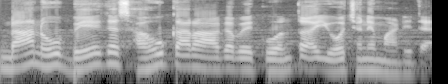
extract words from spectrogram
ನಾನು ಬೇಗ ಸಾಹುಕಾರ ಆಗಬೇಕು ಅಂತ ಯೋಚನೆ ಮಾಡಿದೆ.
